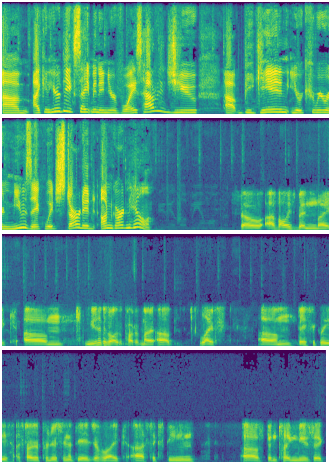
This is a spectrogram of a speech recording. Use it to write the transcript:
Um, I can hear the excitement in your voice. How did you uh, begin your career in music, which started on Garden Hill? So I've always been like, um, music is always a part of my uh, life. Um, basically, I started producing at the age of like uh, 16. Uh, I've been playing music.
